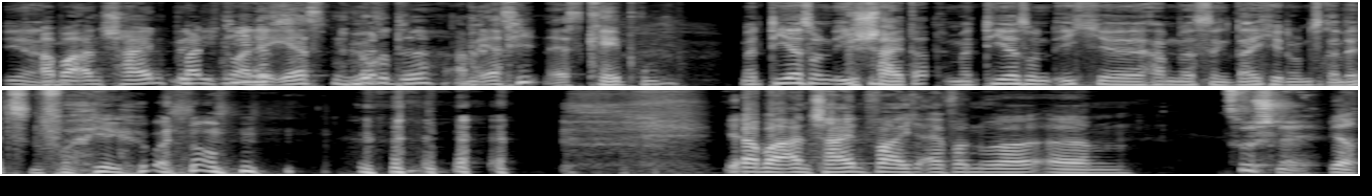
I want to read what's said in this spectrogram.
Ja, aber anscheinend bin ich nur an der Matthias- ersten Hürde, am Mathi- ersten Escape Room Matthias und ich, gescheitert. Matthias und ich äh, haben das dann gleich in unserer letzten Folge übernommen. Ja, aber anscheinend war ich einfach nur, ähm, Zu schnell. ja,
